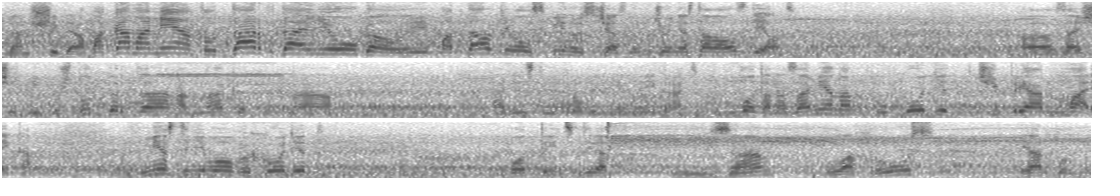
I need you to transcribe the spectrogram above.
Юлиан Шибера. Пока момент. Удар в дальний угол. И подталкивал спину сейчас. Но ничего не оставалось делать. Защитнику Штутгарта. Однако на 11-метровый не наиграть. Вот она замена. Уходит Чиприан Марика. Вместо него выходит по 39 Лиза, Лахрус и Артур Бук.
